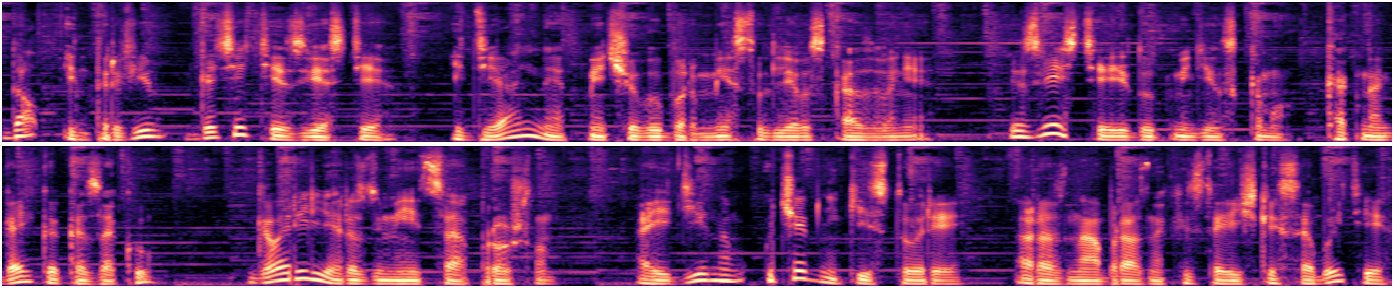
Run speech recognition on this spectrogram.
дал интервью газете «Известия». Идеальный, отмечу, выбор места для высказывания. Известия идут Мединскому, как нагайка казаку. Говорили, разумеется, о прошлом, о едином учебнике истории, о разнообразных исторических событиях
